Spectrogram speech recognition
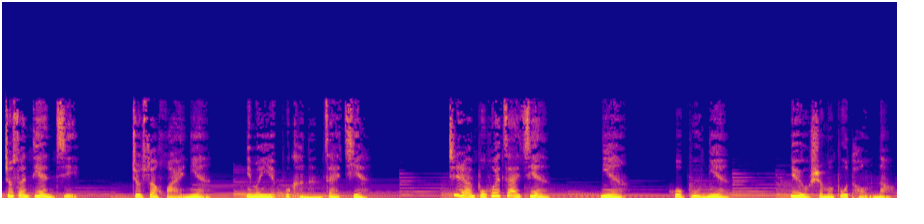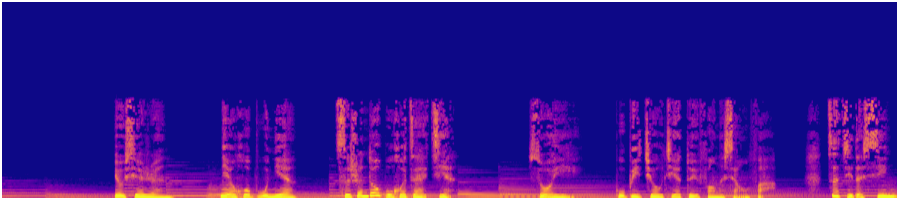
就算惦记，就算怀念，你们也不可能再见。既然不会再见，念或不念，又有什么不同呢？有些人，念或不念，此生都不会再见，所以不必纠结对方的想法，自己的心，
